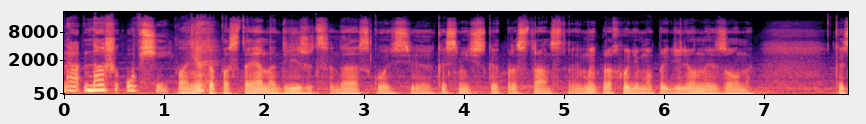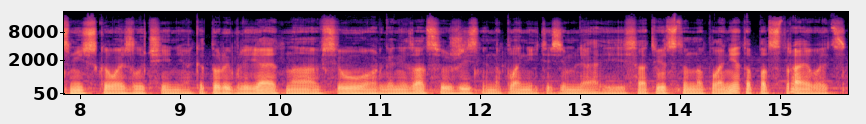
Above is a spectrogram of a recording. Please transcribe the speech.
а, наш общий. Планета постоянно движется да, сквозь э, космическое пространство, и мы проходим определенные зоны космического излучения, которые влияют на всю организацию жизни на планете Земля. И, соответственно, планета подстраивается,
